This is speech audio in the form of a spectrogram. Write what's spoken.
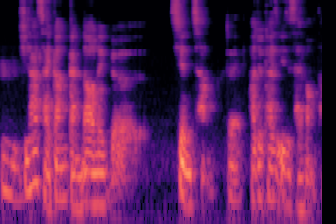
嗯，其实他才刚赶到那个现场，对，他就开始一直采访他。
